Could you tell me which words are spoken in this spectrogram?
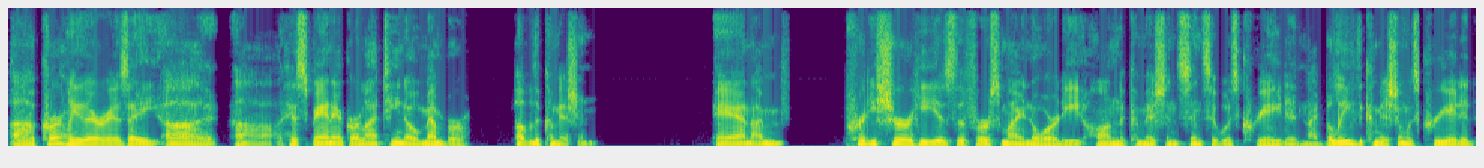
Uh, currently, there is a uh, uh Hispanic or Latino member of the commission, and I'm pretty sure he is the first minority on the commission since it was created. And I believe the commission was created,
